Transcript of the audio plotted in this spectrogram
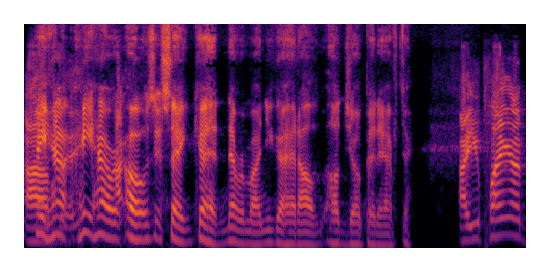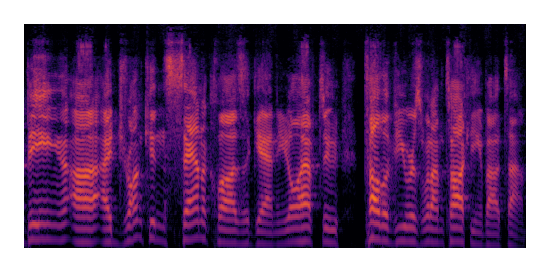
Hey, um, hey, Howard. I, oh, I was just saying. Go ahead. Never mind. You go ahead. I'll, I'll jump in after. Are you planning on being uh, a drunken Santa Claus again? You'll have to tell the viewers what I'm talking about, Tom.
